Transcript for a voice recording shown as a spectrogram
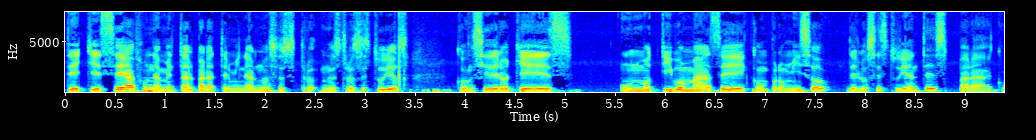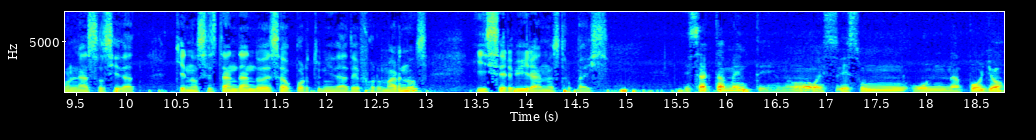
de que sea fundamental para terminar nuestros, nuestros estudios, considero que es un motivo más de compromiso de los estudiantes para con la sociedad, que nos están dando esa oportunidad de formarnos y servir a nuestro país. Exactamente, ¿no? Es, es un, un apoyo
